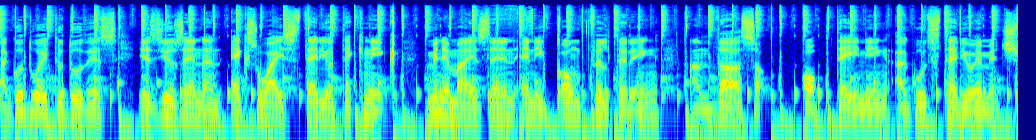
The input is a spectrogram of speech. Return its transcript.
A good way to do this is using an XY stereo technique, minimizing any comb filtering and thus obtaining a good stereo image.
